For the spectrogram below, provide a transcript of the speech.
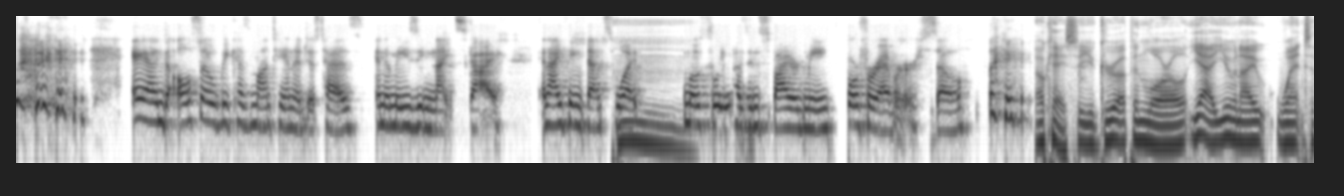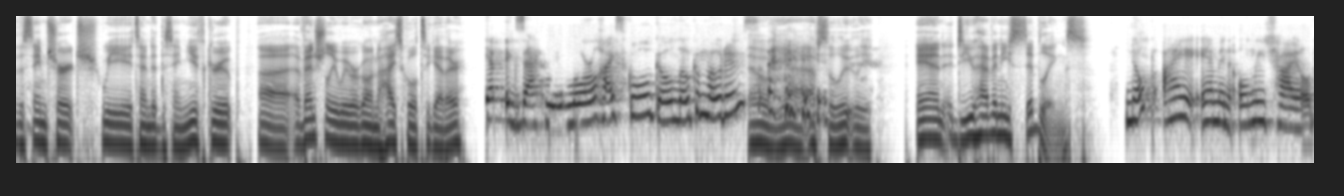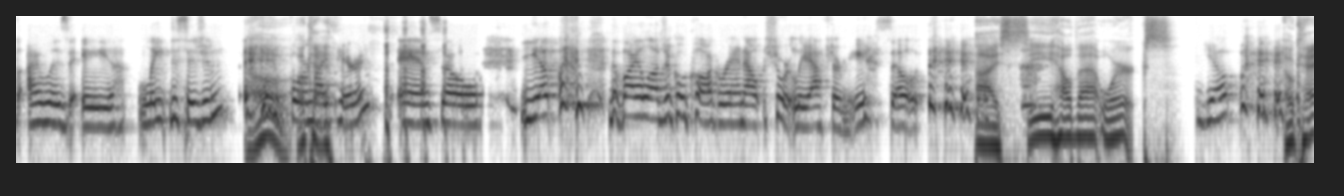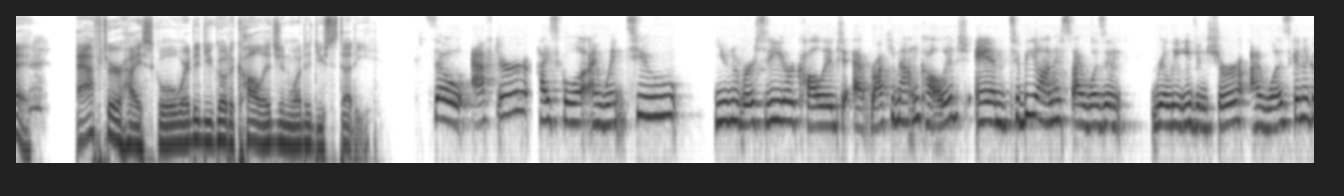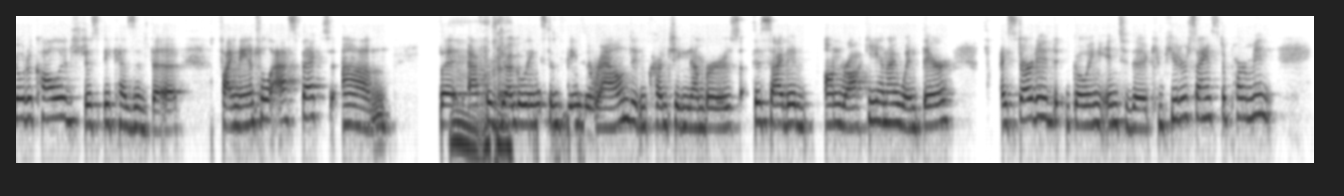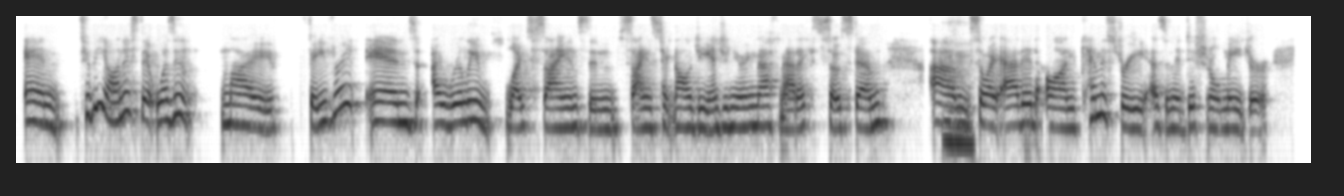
and also because Montana just has an amazing night sky. And I think that's what Hmm. mostly has inspired me for forever. So, Okay, so you grew up in Laurel. Yeah, you and I went to the same church. We attended the same youth group. Uh, eventually, we were going to high school together. yep, exactly. Laurel High School, go locomotives. Oh, yeah, absolutely. And do you have any siblings? Nope, I am an only child. I was a late decision Oh, for my parents. And so, yep, the biological clock ran out shortly after me. So, I see how that works. yep. Okay. After high school, where did you go to college and what did you study? So, after high school, I went to university or college at Rocky Mountain College. And to be honest, I wasn't really even sure I was going to go to college just because of the financial aspect. Um, but Hmm, after okay. juggling some things around and crunching numbers, decided on Rocky and I went there. I started going into the computer science department. And to be honest, it wasn't my favorite. And I really liked science and science, technology, engineering, mathematics, so STEM. Um, Mhm. So I added on chemistry as an additional major.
